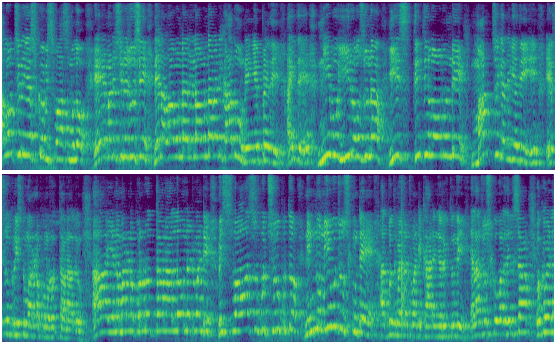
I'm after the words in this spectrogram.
ఆలోచన చేసుకో విశ్వాసములో. ఏ మనిషిని చూసి నేను అలా ఉండాలి ఇలా ఉండాలని కాదు నేను చెప్పేది. అయితే నీవు ఈ రోజున ఈ స్థితిలో నుండి మార్చగలిగేది యేసుక్రీస్తు మరణ పునరుత్నాలు ఆయన మరణ పునరుత్నాల్లో ఉన్నటువంటి విశ్వాసపు చూపుతో నిన్ను నీవు చూసుకుంటే అద్భుతమైనటువంటి కార్యం జరుగుతుంది. ఎలా చూసుకోవాలో తెలుసా? ఒకవేళ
